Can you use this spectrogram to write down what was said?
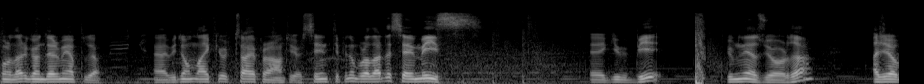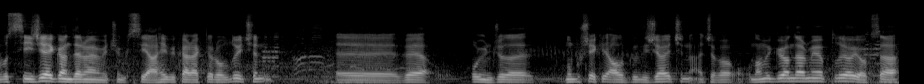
konulara gönderme yapılıyor. E, we don't like your type around here. Senin tipini buralarda sevmeyiz. E, gibi bir cümle yazıyor orada. Acaba bu CJ'ye gönderme mi? Çünkü siyahi bir karakter olduğu için e, ve oyuncu da bunu bu şekilde algılayacağı için acaba ona mı gönderme yapılıyor yoksa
